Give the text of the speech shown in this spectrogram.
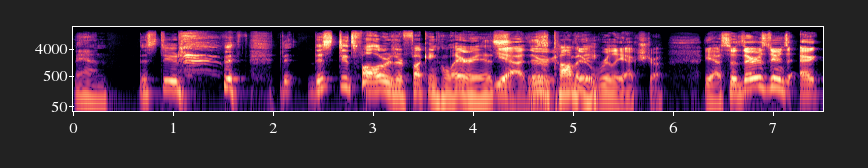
Man, This dude, this dude's followers are fucking hilarious. Yeah, this is they're, comedy. they're really extra. Yeah, so Tharizdun's e-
